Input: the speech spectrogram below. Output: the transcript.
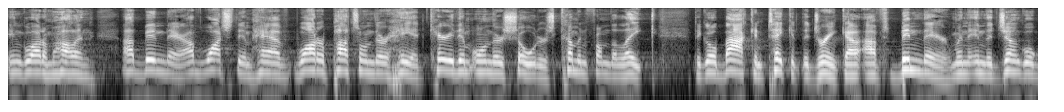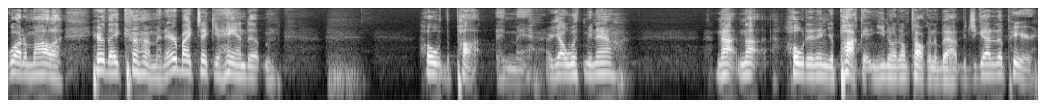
in Guatemala, and I've been there. I've watched them have water pots on their head, carry them on their shoulders, coming from the lake to go back and take it to drink. I, have been there when in the jungle of Guatemala. Here they come, and everybody take your hand up and hold the pot. Amen. Are y'all with me now? Not not hold it in your pocket, and you know what I'm talking about, but you got it up here.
